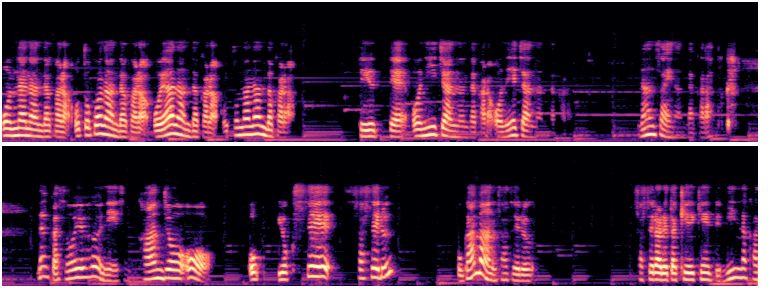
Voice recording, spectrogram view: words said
女なんだから、男なんだから、親なんだから、大人なんだからって言って、お兄ちゃんなんだから、お姉ちゃんなんだからとか、何歳なんだからとか、なんかそういうふうにその感情を抑制させる、我慢させる、させられた経験ってみんな必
